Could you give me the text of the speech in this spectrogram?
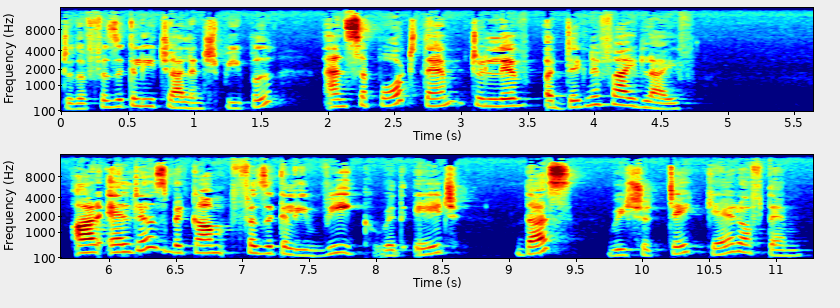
to the physically challenged people and support them to live a dignified life. Our elders become physically weak with age, thus, we should take care of them.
